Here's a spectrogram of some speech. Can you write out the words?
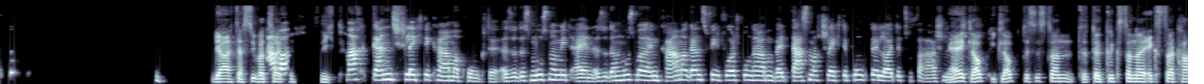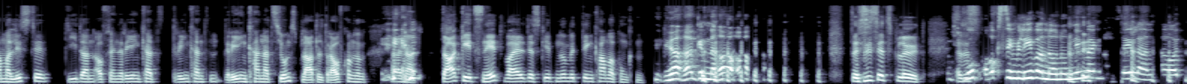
Ja, das überzeugt Aber- mich nicht. Macht ganz schlechte Karma-Punkte. Also das muss man mit ein. Also da muss man im Karma ganz viel Vorsprung haben, weil das macht schlechte Punkte, Leute zu verarschen. Ja, ich glaube, ich glaub, das ist dann, da, da kriegst du dann eine extra Karma-Liste, die dann auf dein Reinka Reinkan Reinkarnationsblattl draufkommt. und sagt, ah, da geht's nicht, weil das geht nur mit den Karma-Punkten. ja, genau. Das ist jetzt blöd. Und Also schwupp im Libanon und nimmer in Neuseeland. Out.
